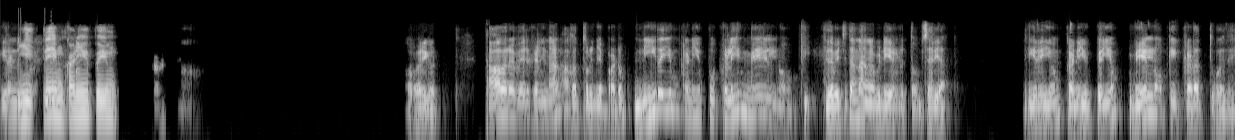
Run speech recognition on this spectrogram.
இரண்டு கணிப்பையும் வெரி குட் தாவர வேர்களினால் அகத்துறிஞ்சப்படும் நீரையும் கணிப்புகளையும் மேல் நோக்கி இதை வச்சுதான் நாங்க விடிய எடுத்தோம் சரியா? நீரையும் கணிப்பையும் மேல் நோக்கி கடத்துவது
